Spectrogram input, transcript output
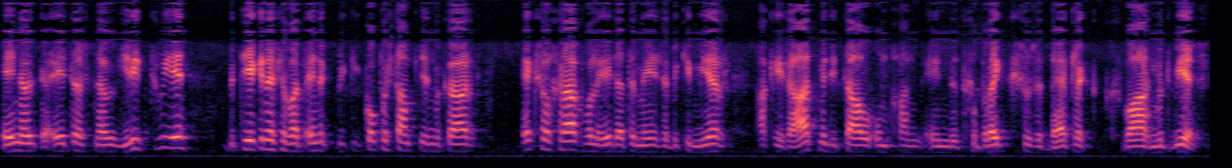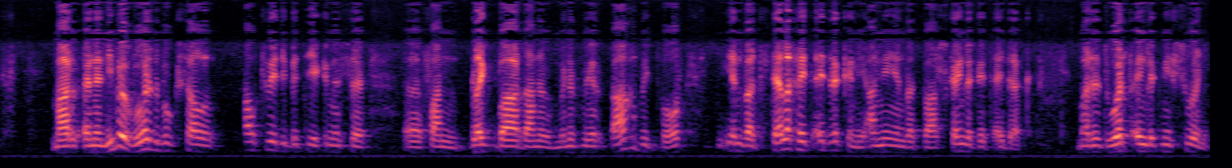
En nou het ons nou hierdie twee betekenisse wat eintlik bietjie koppe stamp teen mekaar. Ek sal graag wil hê dat mense bietjie meer akkuraat met die taal omgaan en dit gebruik soos dit werklik waar moet wees. Maar in 'n nuwe woordeboek sal al twee die betekenisse uh, van blykbaar dan nou min of meer aangebied word, die een wat stelligheid uitdruk en die ander een wat waarskynlikheid uitdruk. Maar dit hoort eintlik nie so nie.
